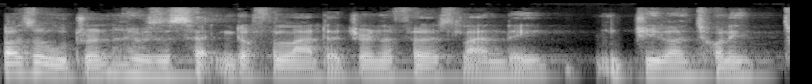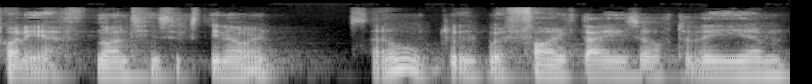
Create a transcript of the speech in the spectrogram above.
Buzz Aldrin, who was the second off the ladder during the first landing, July 20, 20th, 1969. So oh, we're five days after the um,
